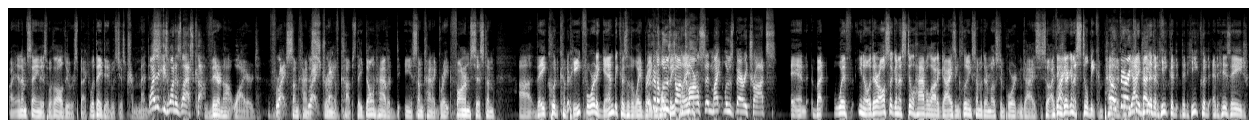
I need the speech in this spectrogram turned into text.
and I'm saying this with all due respect, what they did was just tremendous. Well, I think he's won his last cup. They're not wired for Right, some kind of right, string right. of cups. They don't have a you know, some kind of great farm system. Uh, they could compete for it again because of the way They're Brady going to lose John played. Carlson, might lose Barry Trotz. and but with you know they're also going to still have a lot of guys, including some of their most important guys. So I think Right. they're going to still be competitive. No, very but the idea that he could that he could at his age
